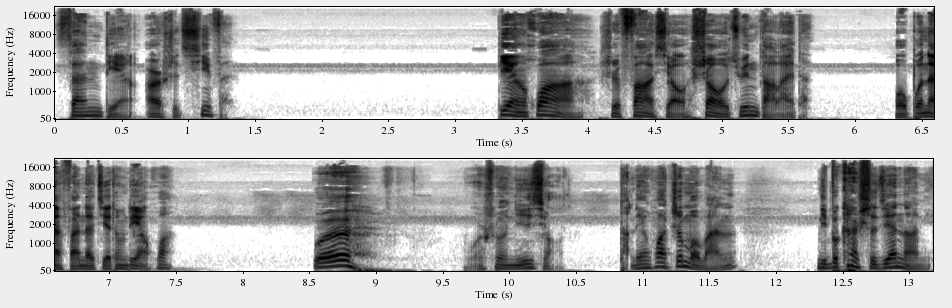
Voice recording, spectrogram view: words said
三点二十七分。电话是发小少军打来的，我不耐烦的接通电话。喂，我说你小子打电话这么晚，你不看时间呢？你，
